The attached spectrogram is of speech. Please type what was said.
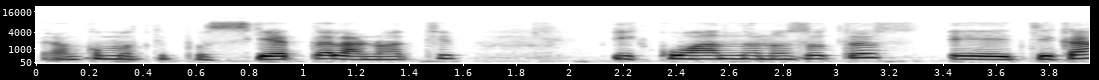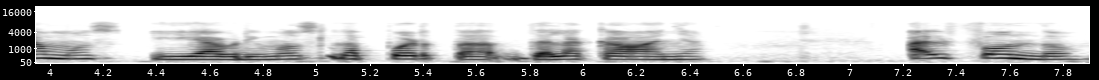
eran como tipo 7 de la noche. Y cuando nosotros eh, llegamos y abrimos la puerta de la cabaña, al fondo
